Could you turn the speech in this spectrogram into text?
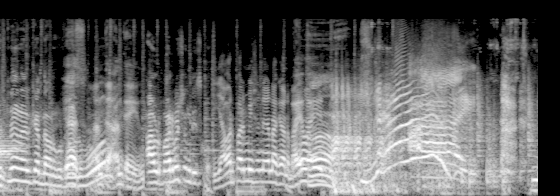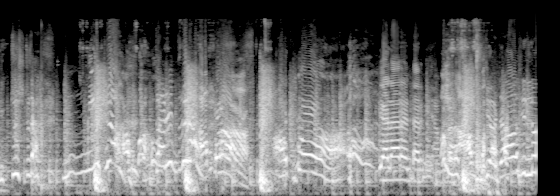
చెట్టునే నరికేద్దాం అనుకుంటున్నావు Yes, నువ్వు? అంతే అంతే. ఆవిడ పర్మిషన్ తీసుకో. ఎవరి పర్మిషన్ నాకేమైనా భయం నికృష్టుడా నీచుడా, దరిద్రుడా. ఎడారంటారు. జడారిలో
